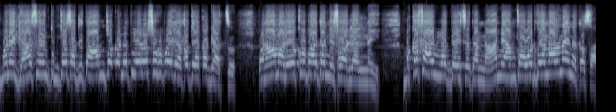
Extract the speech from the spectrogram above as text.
म्हणे गॅस येईन तुमच्यासाठी तर आमच्याकडनं तेराशे रुपये घेतात एका गॅसचं पण आम्हाला एक रुपया त्यांनी सोडलेला नाही. मग कसं आम्ही मत द्यायचं त्यांना? आम्ही आमचा वोट देणार नाही ना तसा.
